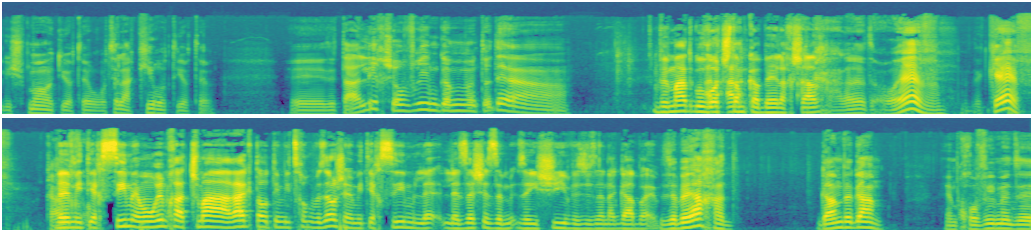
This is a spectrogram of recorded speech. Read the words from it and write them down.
לשמוע אותי יותר, הוא רוצה להכיר אותי יותר. אה, זה תהליך שעוברים גם, אתה יודע... ומה התגובות שאתה מקבל עכשיו? הקהל אוהב, זה כיף. והם מתייחסים, הם אומרים לך, תשמע, הרגת אותי מצחוק וזה, או שהם מתייחסים לזה שזה זה אישי ושזה נגע בהם? זה ביחד, גם וגם. הם חווים את זה...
